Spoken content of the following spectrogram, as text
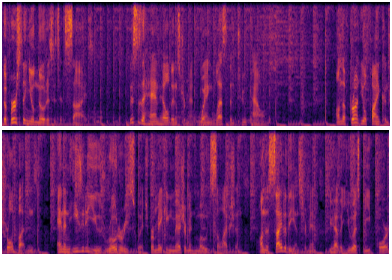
The first thing you'll notice is its size. This is a handheld instrument weighing less than 2 pounds. On the front, you'll find control buttons and an easy to use rotary switch for making measurement mode selections. On the side of the instrument, you have a USB port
